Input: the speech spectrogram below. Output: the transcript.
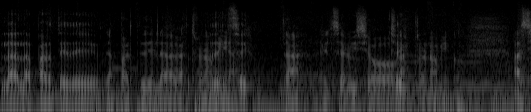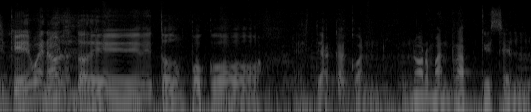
la, la parte de... la parte de la gastronomía. De- sí. Está, el servicio Sí. gastronómico. Así que, bueno, hablando de, de todo un poco, este, acá con Norman Rapp, que es el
